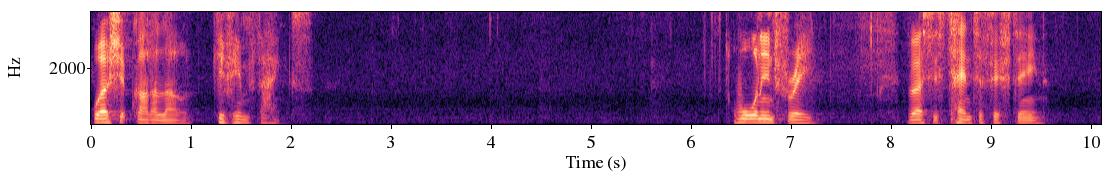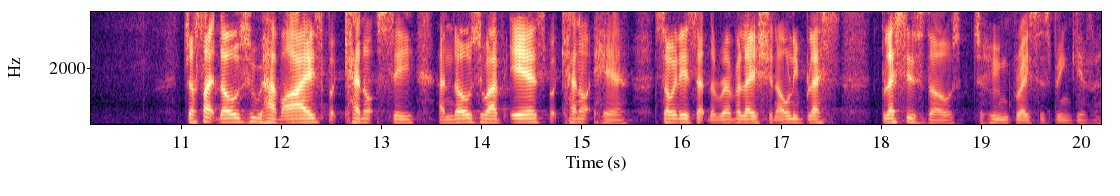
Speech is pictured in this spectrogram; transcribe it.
Worship God alone. Give Him thanks. Warning free, verses 10 to 15. Just like those who have eyes but cannot see, and those who have ears but cannot hear, so it is that the revelation only bless, blesses those to whom grace has been given.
